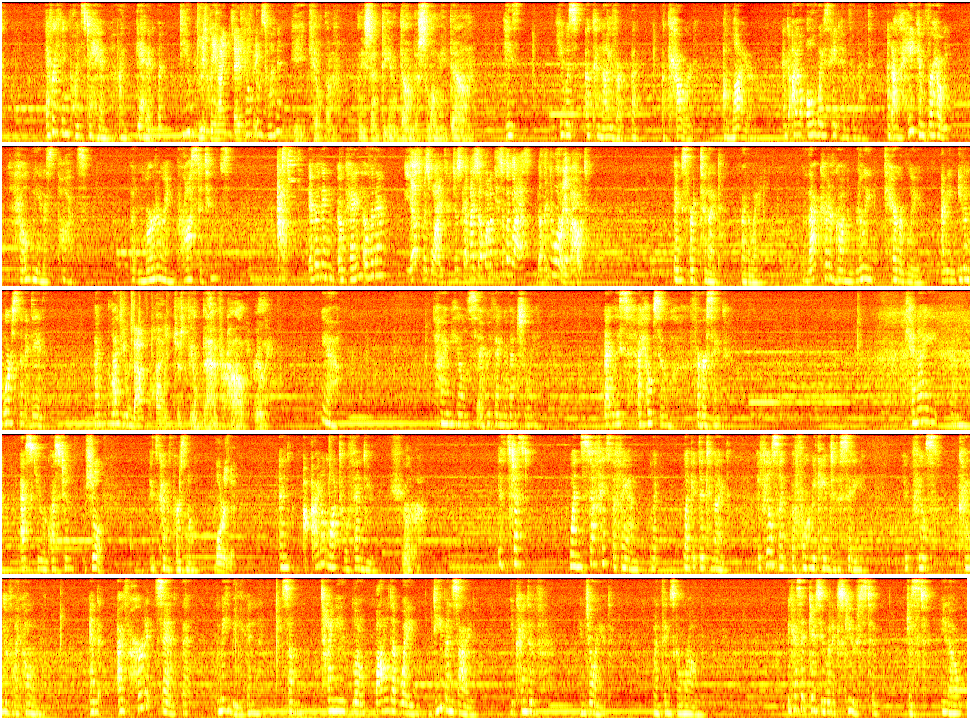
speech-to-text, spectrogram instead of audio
Everything points to him. I get it, but do you He's really behind think he killed everything. those women? He killed them, and he sent Dee and Dum to slow me down. He's. He was a conniver, a, a coward, a liar. And I'll always hate him for that. And I'll hate him for how he held me in his thoughts. But murdering prostitutes? Ah, Everything okay over there? Yes, Miss White. Just cut myself on a piece of the glass. Nothing to worry about. Thanks for tonight, by the way. That could have gone really terribly. I mean, even worse than it did. I'm glad you were bad for Holly. I just feel bad for Holly, really. Yeah. Time heals everything eventually. At least, I hope so, for her sake. Can I um, ask you a question? Sure. It's kind of personal. What is it? And I I don't want to offend you. Sure. It's just when stuff hits the fan, like like it did tonight, it feels like before we came to the city. It feels kind of like home. And I've heard it said that maybe in some tiny little bottled up way deep inside, you kind of enjoy it when things go wrong. Because it gives you an excuse to just, you know,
